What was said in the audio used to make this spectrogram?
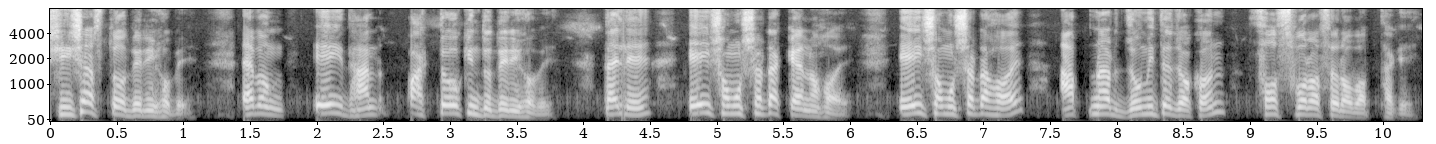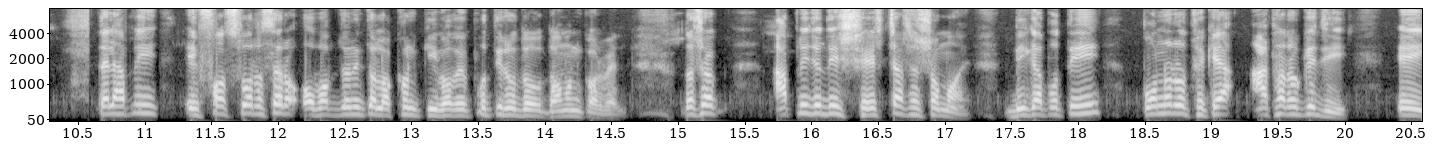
শীষাস্ত দেরি হবে এবং এই ধান পাকতেও কিন্তু দেরি হবে। তাইলে এই সমস্যাটা কেন হয়? এই সমস্যাটা হয় আপনার জমিতে যখন ফসফরাসের অভাব থাকে। তাহলে আপনি এই ফসফরাসের অভাবজনিত লক্ষণ কীভাবে প্রতিরোধ দমন করবেন? দর্শক, আপনি যদি শেষ চাষের সময় বিঘা প্রতি পনেরো থেকে আঠারো কেজি এই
